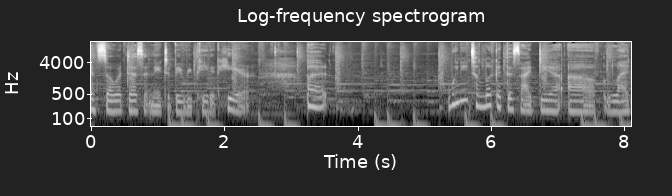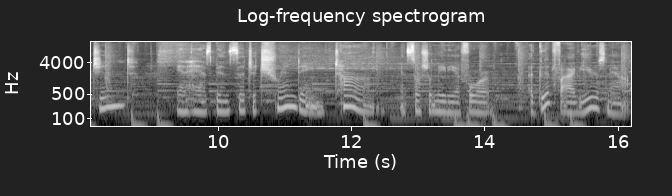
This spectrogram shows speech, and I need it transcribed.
and so it doesn't need to be repeated here. But we need to look at this idea of legend it has been such a trending term in social media for a good five years now,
